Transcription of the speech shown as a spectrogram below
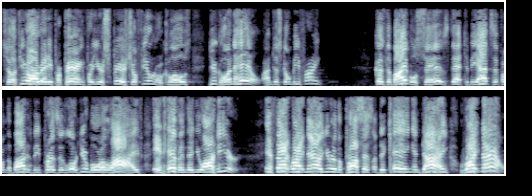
So if you're already preparing for your spiritual funeral clothes, you're going to hell. I'm just going to be frank. Because the Bible says that to be absent from the body is to be present Lord, you're more alive in heaven than you are here. In fact, right now, you're in the process of decaying and dying right now.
